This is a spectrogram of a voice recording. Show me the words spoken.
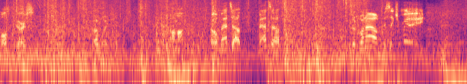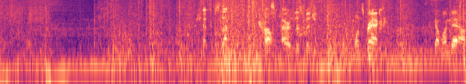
Multiple cars. Oh boy. Uh-huh. Oh, Matt's out. Matt's out. Took one out. This thing's for me. Shit, I'm stuck. Fucking Oh. some power to this bitch. One's cracked. Got one down.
